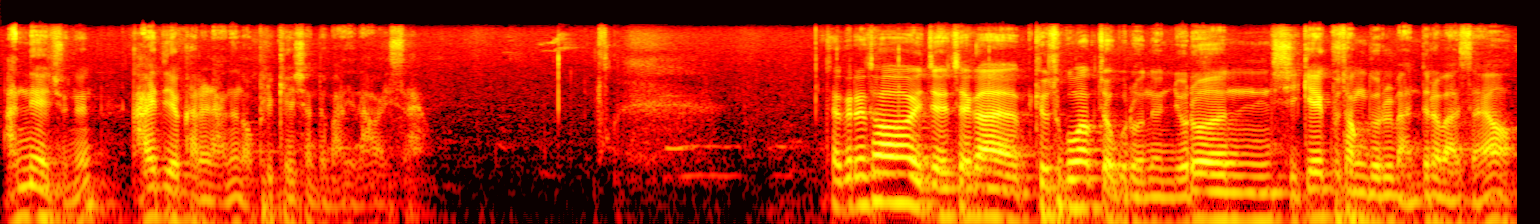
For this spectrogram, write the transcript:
안내해주는 가이드 역할을 하는 어플리케이션도 많이 나와 있어요. 자 그래서 이제 제가 교수공학적으로는 이런 식의 구성도를 만들어 봤어요.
